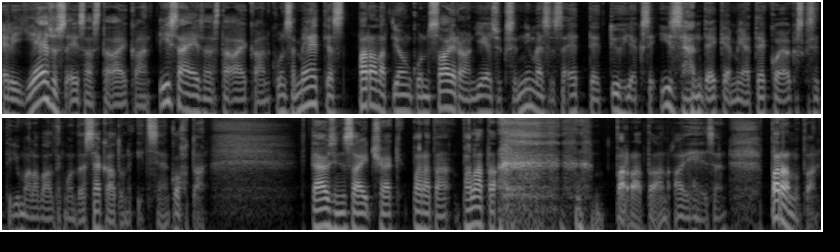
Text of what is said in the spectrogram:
Eli Jeesus ei saa sitä aikaan, isä ei saa sitä aikaan. Kun sä meet ja parannat jonkun sairaan Jeesuksen nimessä, sä ettei tyhjäksi isän tekemiä tekoja, koska sitten Jumalan valtakunta on sekautunut itseään kohtaan. Täysin sidetrack, parata, palata, parataan aiheeseen, parannutaan.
